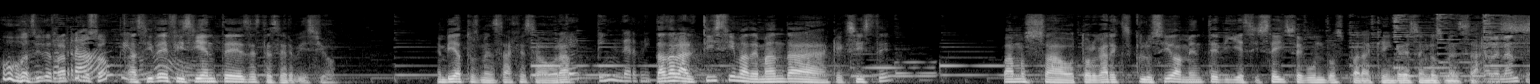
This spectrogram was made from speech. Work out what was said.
Wow, así de rápido son. Así de eficiente es este servicio. Envía tus mensajes ahora. Dada la altísima demanda que existe, vamos a otorgar exclusivamente 16 segundos para que ingresen los mensajes. Adelante.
